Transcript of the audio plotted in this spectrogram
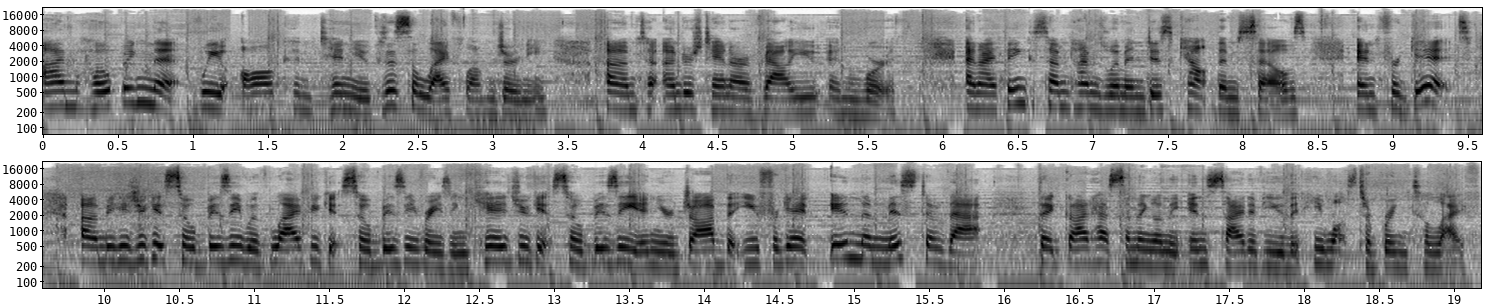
I'm hoping that we all continue, because it's a lifelong journey, um, to understand our value and worth. And I think sometimes women discount themselves and forget um, because you get so busy with life, you get so busy raising kids, you get so busy in your job that you forget in the midst of that that God has something on the inside of you that He wants to bring to life.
